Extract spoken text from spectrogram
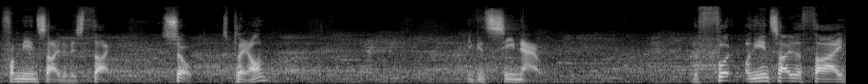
from the inside of his thigh. So let's play on. You can see now the foot on the inside of the thigh,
